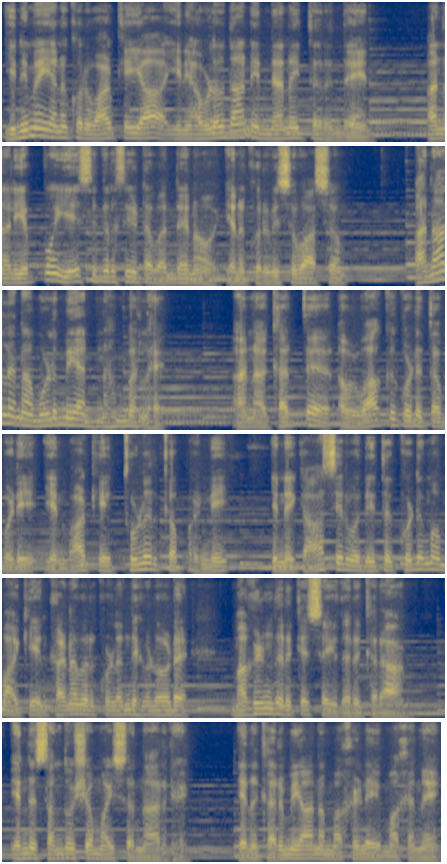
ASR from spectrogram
இனிமே எனக்கு ஒரு வாழ்க்கையா? இனி அவ்வளவுதான் நீ நினைத்திருந்தேன். ஆனால் எப்போ இயேசு கிறிஸ்து கிட்ட வந்தேனோ எனக்கு ஒரு விசுவாசம். அதனால நான் முழுமையா நம்பல. ஆனா கர்த்தர் அவர் வாக்கு கொடுத்தபடி என் வாழ்க்கையை துளிர்க்க பண்ணி இன்னைக்கு ஆசீர்வதித்து குடும்பமாக்கி என் கணவர் குழந்தைகளோட மகிழ்ந்திருக்க செய்திருக்கிறான் என்று சந்தோஷமாய் சொன்னார்கள். எனக்கு அருமையான மகளே மகனே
